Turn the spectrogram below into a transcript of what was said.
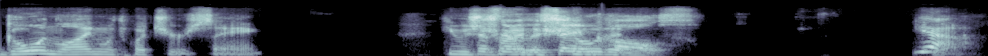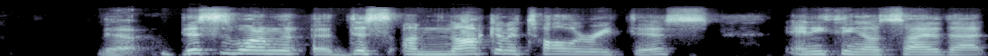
go in line with what you're saying. He was trying the to same show that, calls. yeah, Yeah. this is what I'm gonna uh, this I'm not gonna tolerate this. Anything outside of that,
